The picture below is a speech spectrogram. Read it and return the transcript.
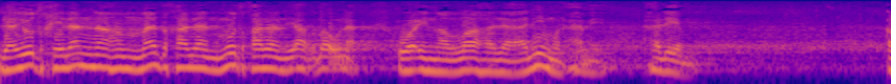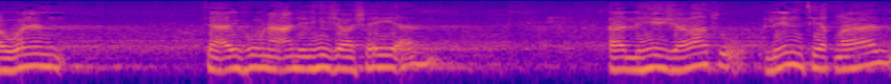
ليدخلنهم مدخلا مدخلا يرضونه وإن الله لعليم حميد حليم. أولا تعرفون عن الهجرة شيئا؟ الهجرة الانتقال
